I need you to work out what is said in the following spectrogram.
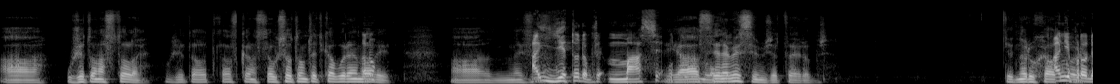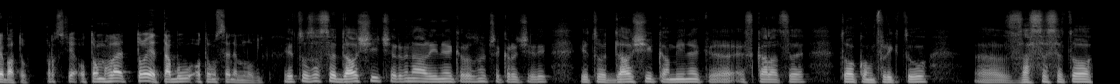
A už je to na stole, už je ta otázka na stole, už se o tom teďka budeme ano. bavit. A, nejsi... a je to dobře, má si o Já si nemyslím, že to je dobře. Jednoduchá Ani pro debatu. Prostě o tomhle, to je tabu, o tom se nemluví. Je to zase další červená linie, kterou jsme překročili. Je to další kamínek eh, eskalace toho konfliktu. Eh, zase se to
